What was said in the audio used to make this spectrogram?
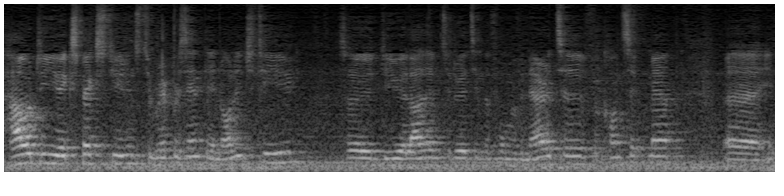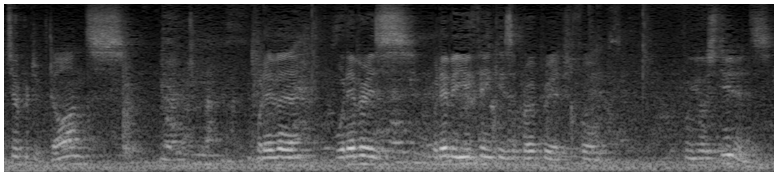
how do you expect students to represent their knowledge to you? So, do you allow them to do it in the form of a narrative, a concept map, uh, interpretive dance, whatever, whatever is, whatever you think is appropriate for, for your students?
